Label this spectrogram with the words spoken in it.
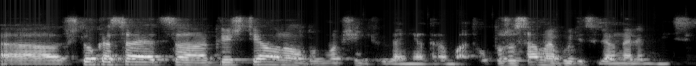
А, что касается Криштиану он вообще никогда не отрабатывал. То же самое будет с Леонелем Месси.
